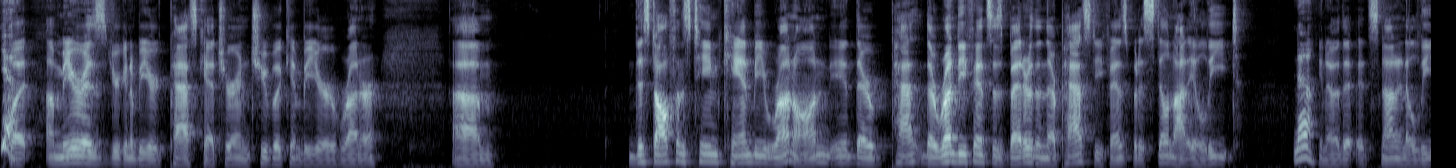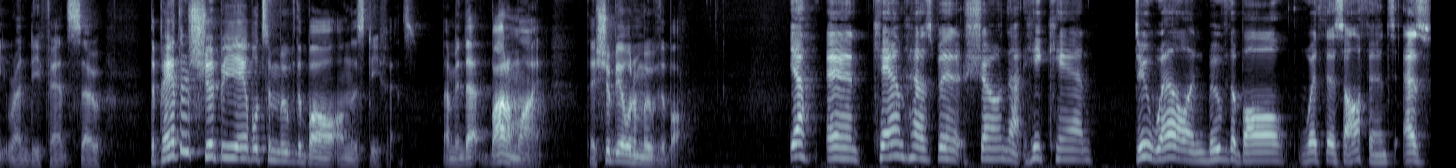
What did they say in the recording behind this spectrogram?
yeah. but Ameer is you're going to be your pass catcher, and Chuba can be your runner. Um, this Dolphins team can be run on. Their pass, their run defense is better than their pass defense, but it's still not elite. No. You know, that it's not an elite run defense. So the Panthers should be able to move the ball on this defense. I mean, that bottom line, they should be able to move the ball. Yeah, and Cam has been shown that he can do well and move the ball with this offense as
